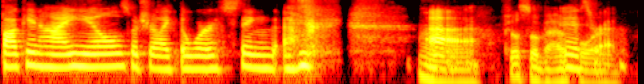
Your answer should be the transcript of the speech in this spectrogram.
fucking high heels, which are like the worst things ever. Oh, Uh, I feel so bad for her. rough.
